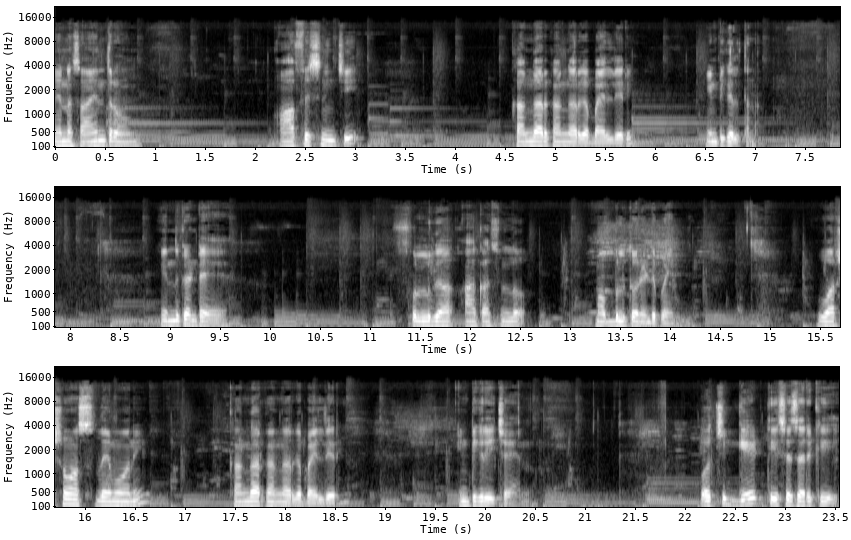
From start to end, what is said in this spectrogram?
నిన్న సాయంత్రం ఆఫీస్ నుంచి కంగారు కంగారుగా బయలుదేరి ఇంటికి వెళ్తున్నా. ఎందుకంటే ఫుల్గా ఆకాశంలో మబ్బులతో నిండిపోయింది. వర్షం వస్తుందేమో అని కంగారు కంగారుగా బయలుదేరి ఇంటికి రీచ్ అయ్యాను. వచ్చి గేట్ తీసేసరికి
